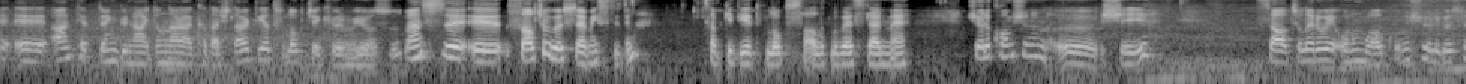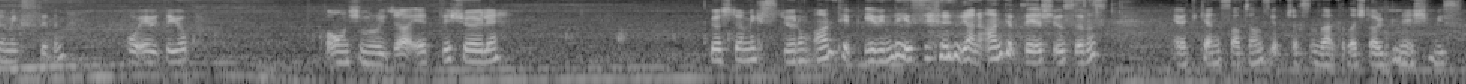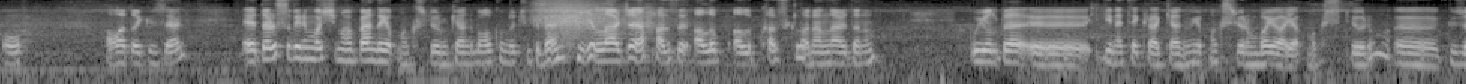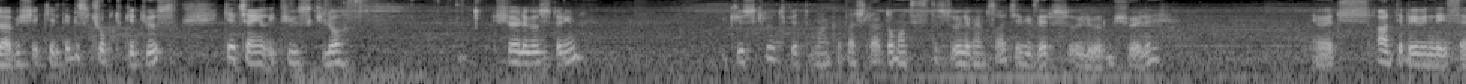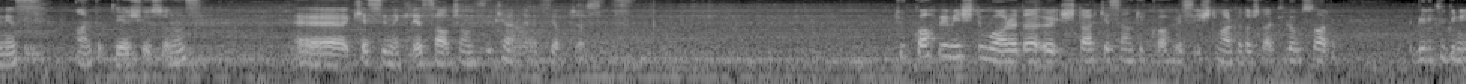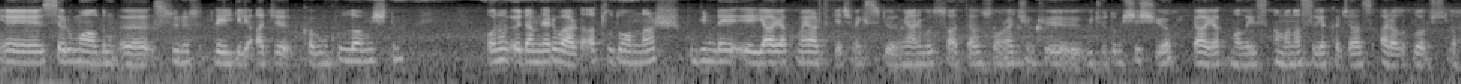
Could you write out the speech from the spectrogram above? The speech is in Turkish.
Ee, Antep'ten günaydınlar arkadaşlar. Diyet vlog çekiyorum biliyorsunuz. Ben size e, salça göstermek istedim. Tabii ki diyet vlog, sağlıklı beslenme. Şöyle komşunun e, şeyi, salçaları ve onun balkonu şöyle göstermek istedim. O evde yok. Komşum rica etti. Şöyle göstermek istiyorum. Antep evindeyseniz yani Antep'te yaşıyorsanız evet kendi salçanızı yapacaksınız arkadaşlar. Güneş mis o. Hava da güzel. E, darısı benim başıma. Ben de yapmak istiyorum kendi balkonda. Çünkü ben yıllarca hazır alıp alıp kazıklananlardanım. Bu yılda e, yine tekrar kendimi yapmak istiyorum. Bayağı yapmak istiyorum. E, güzel bir şekilde. Biz çok tüketiyoruz. Geçen yıl 200 kilo. Şöyle göstereyim. 200 kilo tükettim arkadaşlar. Domatesi de söylemem. Sadece biberi söylüyorum şöyle. Evet, Antep evindeyseniz, Antep'te yaşıyorsanız eee, kesinlikle salçanızı kendiniz yapacaksınız. Türk kahvemi içtim bu arada. İştah kesen Türk kahvesi içtim arkadaşlar. Kilom sabit. Bir iki gün eee, serum aldım. Eee sünü sütle ilgili acı kavun kullanmıştım. Onun ödemleri vardı. Atıldı onlar. Bugün de e, yağ yakmaya artık geçmek istiyorum. Yani bu saatten sonra çünkü vücudum şişiyor. Yağ yakmalıyız ama nasıl yakacağız aralıklı oruçla.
